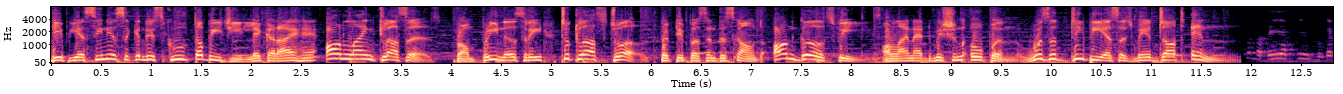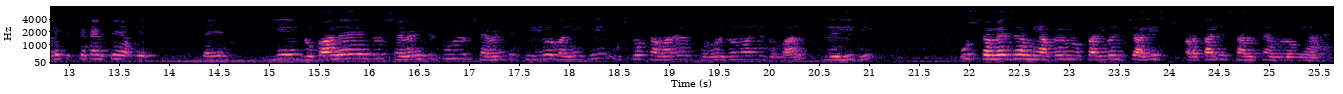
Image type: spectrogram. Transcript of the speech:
PPS senior secondary school Tabiji लेकर आए हैं online classes from pre nursery to class twelve fifty percent discount on girls fees online admission open visit D P S Ajmer dot in बताइए आपकी दुकानें कितने टाइम से यहाँ पे ये दुकानें जो 72 73 में बनी थी उस वक्त हमारे पूर्वजों ने ये दुकान ले ली थी। उस समय से हम यहाँ पे करीबन 40 48 साल से हम लोग यहाँ हैं।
